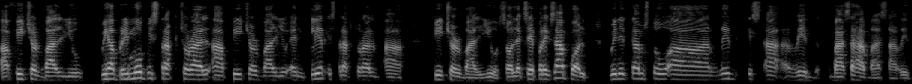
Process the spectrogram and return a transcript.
uh, feature value. We have remove structural uh, feature value and clear structural uh, feature value. So let's say for example, when it comes to uh, read is uh, read basa ha basa read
